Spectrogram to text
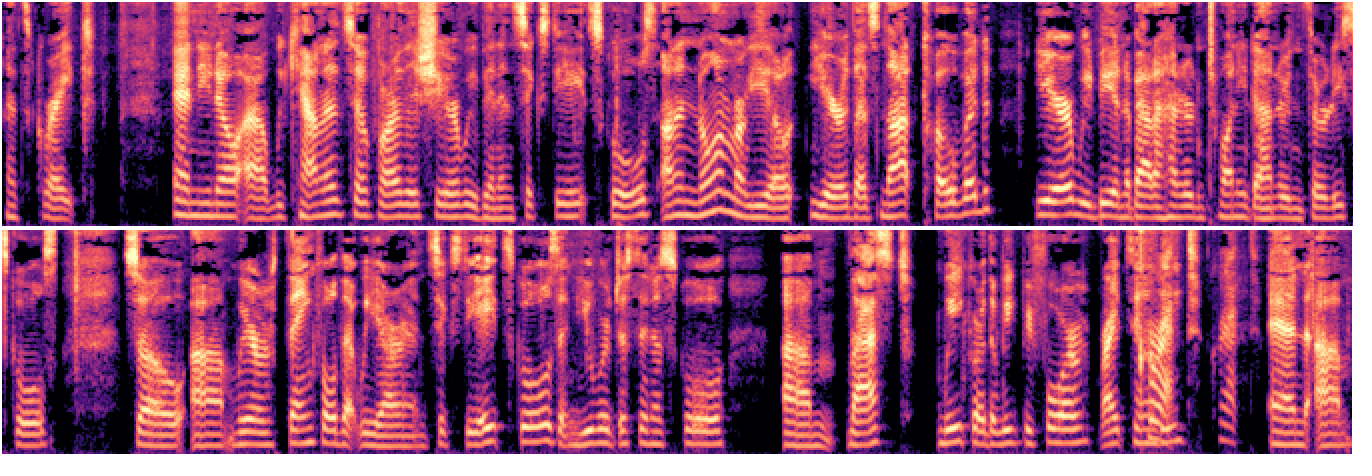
That's great. And you know, uh, we counted so far this year. We've been in 68 schools. On a normal year, year that's not COVID year, we'd be in about 120 to 130 schools. So um, we're thankful that we are in 68 schools, and you were just in a school um, last week or the week before, right, Sandy? Correct. Correct. And um,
